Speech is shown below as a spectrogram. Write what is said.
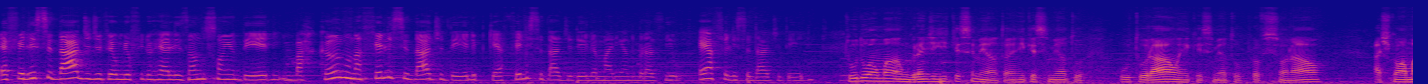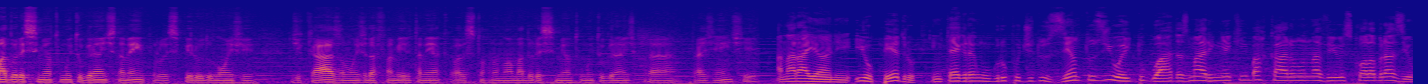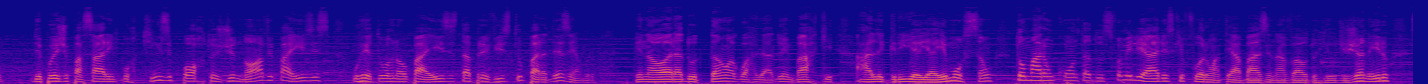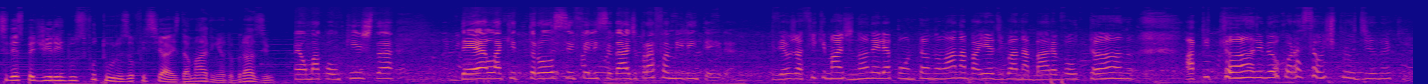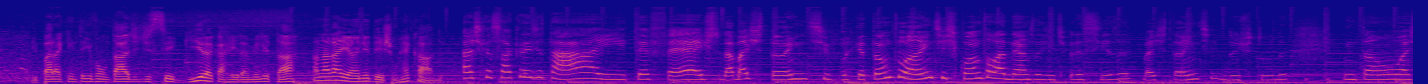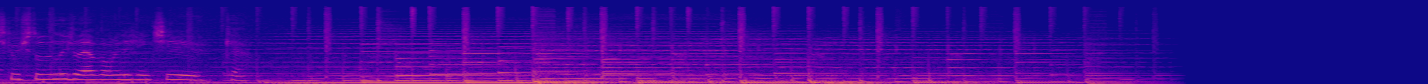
É felicidade de ver o meu filho realizando o sonho dele, embarcando na felicidade dele, porque a felicidade dele, a Marinha do Brasil, é a felicidade dele tudo é uma, um grande enriquecimento. É um enriquecimento cultural, um enriquecimento profissional. Acho que é um amadurecimento muito grande também, por esse período longe de casa, longe da família, também acaba se tornando um amadurecimento muito grande para a gente. A Narayane e o Pedro integram o grupo de 208 guardas marinha que embarcaram no navio Escola Brasil. Depois de passarem por 15 portos de nove países, o retorno ao país está previsto para dezembro. E na hora do tão aguardado embarque, a alegria e a emoção tomaram conta dos familiares que foram até a base naval do Rio de Janeiro se despedirem dos futuros oficiais da Marinha do Brasil. É uma conquista dela que trouxe felicidade para a família inteira. Eu já fico imaginando ele apontando lá na Baía de Guanabara, voltando, apitando e meu coração explodindo aqui. E para quem tem vontade de seguir a carreira militar, a Narayane deixa um recado. Acho que é só acreditar e ter fé, estudar bastante, porque tanto antes quanto lá dentro a gente precisa bastante do estudo. Então acho que o estudo nos leva onde a gente quer.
